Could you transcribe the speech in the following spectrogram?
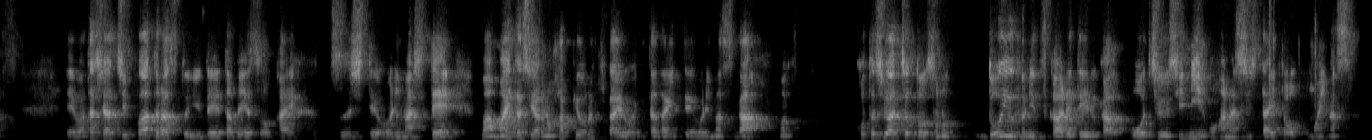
ます。私はチップアトラスというデータベースを開発しておりまして、まあ、毎年あの発表の機会をいただいておりますが、まあ、今年はちょっとそのどういうふうに使われているかを中心にお話ししたいと思います。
